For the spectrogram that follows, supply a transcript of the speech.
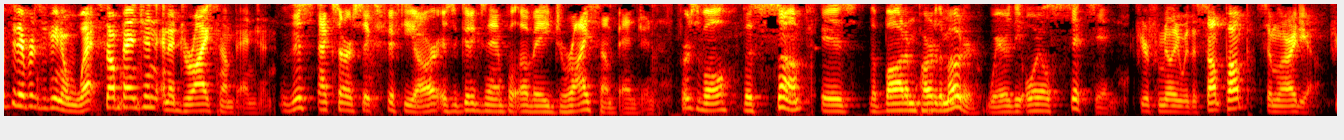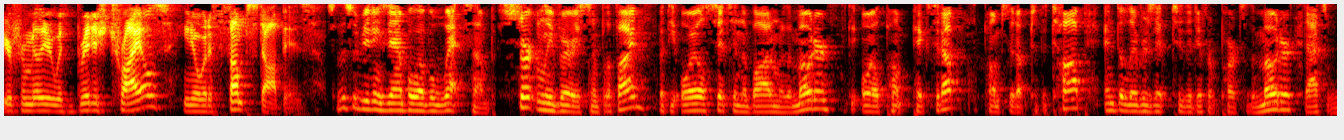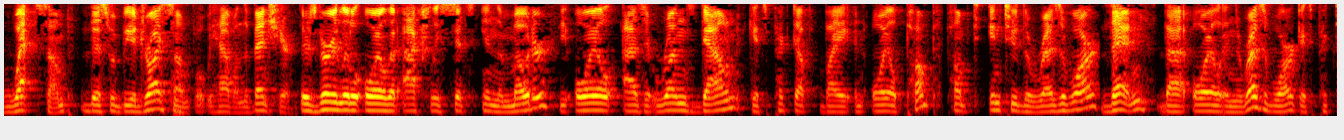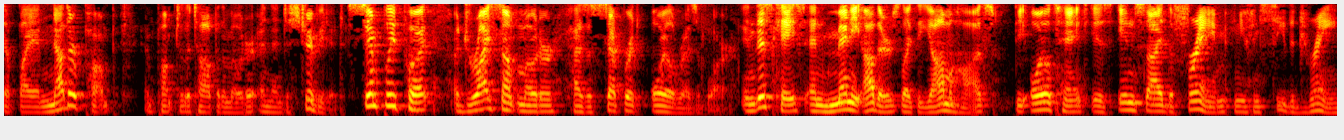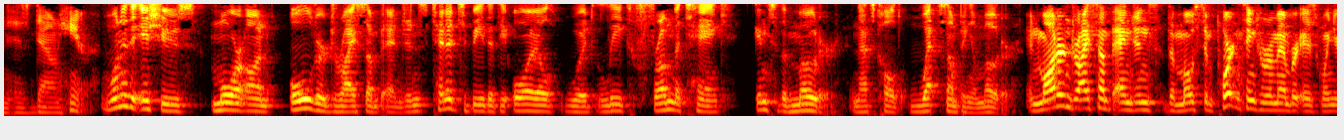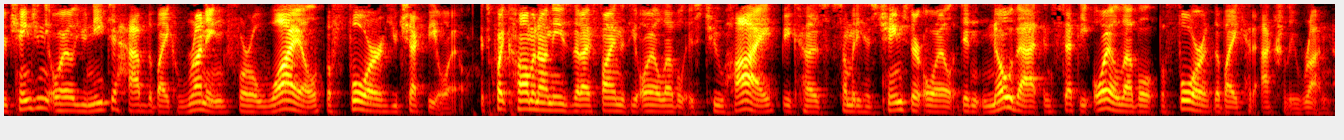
What's the difference between a wet sump engine and a dry sump engine? This XR650R is a good example of a dry sump engine. First of all, the sump is the bottom part of the motor where the oil sits in. If you're familiar with a sump pump, similar idea. If you're familiar with British trials, you know what a sump stop is. So this would be an example of a wet sump. Certainly very simplified, but the oil sits in the bottom of the motor. The oil pump picks it up, pumps it up to the top, and delivers it to the different parts of the motor. That's wet sump. This would be a dry sump, what we have on the bench here. There's very little oil that actually sits in the motor. The oil, as it runs down, gets picked up by an oil pump, pumped into the reservoir. Then that oil in the reservoir gets picked up by another pump and pumped to the top of the motor and then distributed. Simply put, a dry sump motor has a separate oil reservoir. In this case, and many others like the Yamahas, the oil tank is inside the frame and you can see the drain is down here. One of the issues more on older dry sump engines tended to be that the oil would leak from the tank into the motor, and that's called wet sumping a motor. In modern dry sump engines, the most important thing to remember is when you're changing the oil, you need to have the bike running for a while before you check the oil. It's quite common on these that I find that the oil level is too high because somebody has changed their oil, didn't know that, and set the oil level before the bike had actually run.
